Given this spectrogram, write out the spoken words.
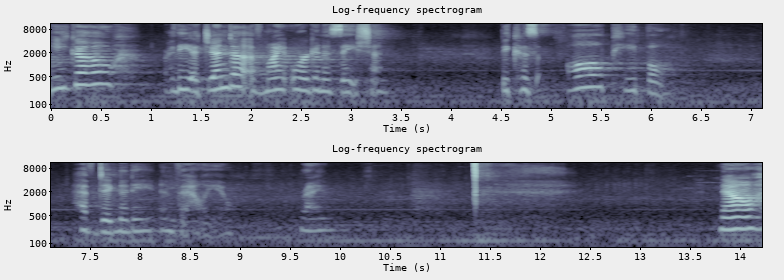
ego or the agenda of my organization, because all people have dignity and value, right? Now,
